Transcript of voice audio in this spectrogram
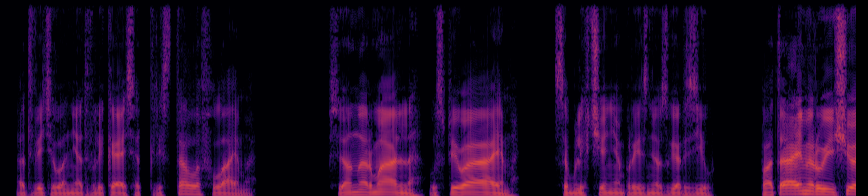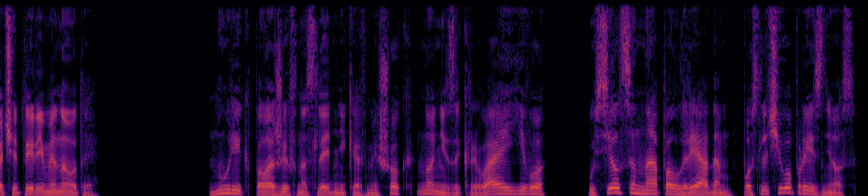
— ответила, не отвлекаясь от кристаллов, Лайма. «Все нормально, успеваем», — с облегчением произнес Горзил. «По таймеру еще четыре минуты». Нурик, положив наследника в мешок, но не закрывая его, уселся на пол рядом, после чего произнес.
